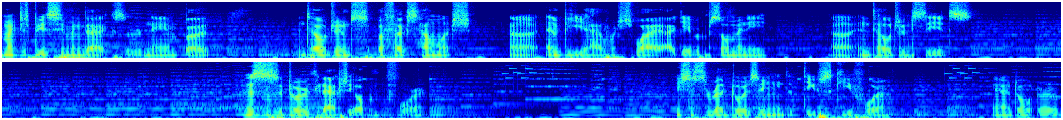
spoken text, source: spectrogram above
Might just be assuming that because of the name, but intelligence affects how much uh, MP you have, which is why I gave him so many uh, intelligence seeds. This is a door you could actually open before. It's just the red doors that you need the thief's key for. An adult herb.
